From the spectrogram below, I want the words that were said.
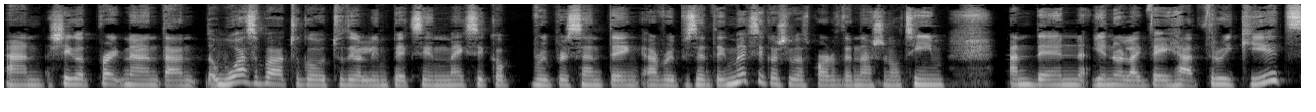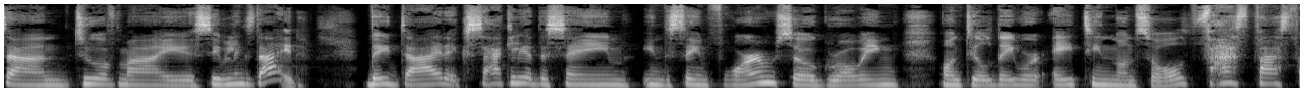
and she got pregnant and was about to go to the Olympics in Mexico representing, uh, representing Mexico. She was part of the national team. And then, you know, like they had three kids and two of my siblings died. They died exactly at the same, in the same form. So growing until they were 18 months old, fast, fast, fast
